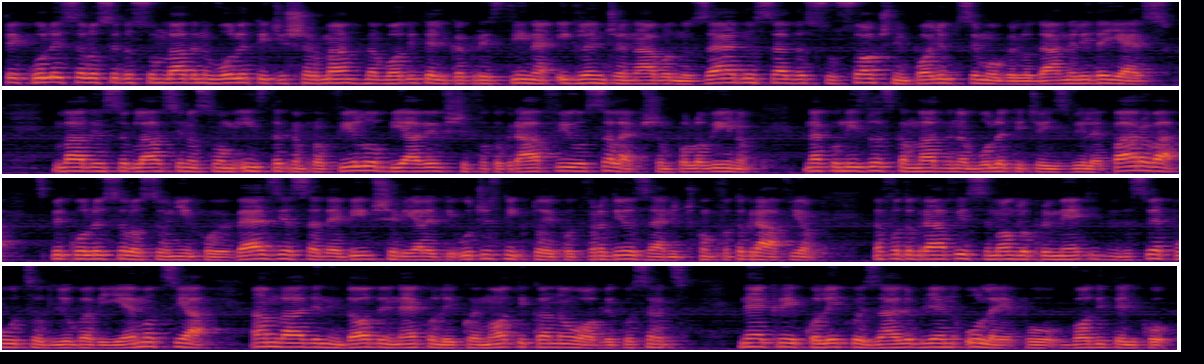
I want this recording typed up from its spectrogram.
Spekulisalo se da su Mladen Vuletić i šarmantna voditeljka Kristina Iglenđa navodno zajedno sada su sočnim poljubcem obelodanili da jesu. Mladen se oglasio na svom Instagram profilu objavivši fotografiju sa lepšom polovinom. Nakon izlaska Mladena Vuletića iz Vile Parova, spekulisalo se u njihovoj vezi, a sada je bivši reality učesnik to je potvrdio zajedničkom fotografijom. Na fotografiji se moglo primetiti da sve puca od ljubavi i emocija, a Mladen i dodaju nekoliko emotikana u obliku srca ne krije koliko je zaljubljen u lepu voditeljku.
